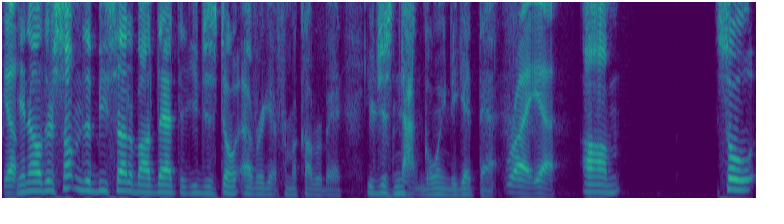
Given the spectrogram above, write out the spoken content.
yep. You know, there's something to be said about that that you just don't ever get from a cover band. You're just not going to get that. right, yeah. Um, so.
